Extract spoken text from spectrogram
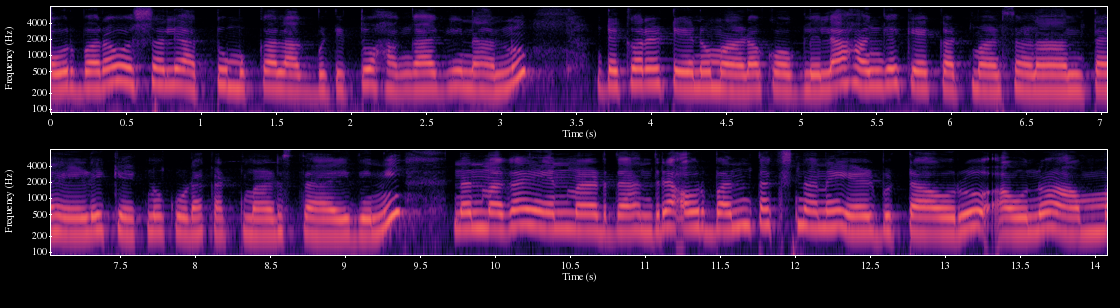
ಅವ್ರು ಬರೋ ಅಷ್ಟರಲ್ಲಿ ಹತ್ತು ಮುಕ್ಕಾಲು ಆಗಿಬಿಟ್ಟಿತ್ತು. ಹಾಗಾಗಿ ನಾನು ಡೆಕೋರೇಟ್ ಏನು ಮಾಡೋಕ್ಕೋಗಲಿಲ್ಲ ಹಾಗೆ ಕೇಕ್ ಕಟ್ ಮಾಡಿಸೋಣ ಅಂತ ಹೇಳಿ ಕೇಕ್ನೂ ಕೂಡ ಕಟ್ ಮಾಡಿಸ್ತಾ ಇದ್ದೀನಿ. ನನ್ನ ಮಗ ಏನು ಮಾಡ್ದ ಅಂದರೆ, ಅವ್ರು ಬಂದ ತಕ್ಷಣವೇ ಹೇಳ್ಬಿಟ್ಟ ಅವರು, ಅವನು ಅಮ್ಮ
